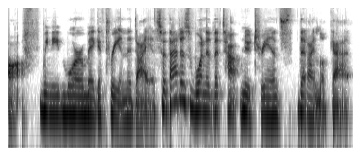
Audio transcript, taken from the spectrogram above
off. We need more omega 3 in the diet. So that is one of the top nutrients that I look at.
